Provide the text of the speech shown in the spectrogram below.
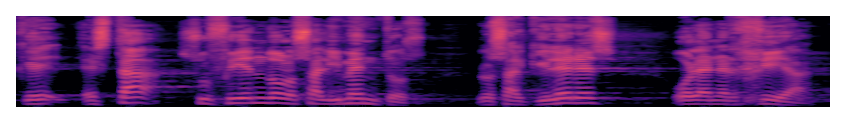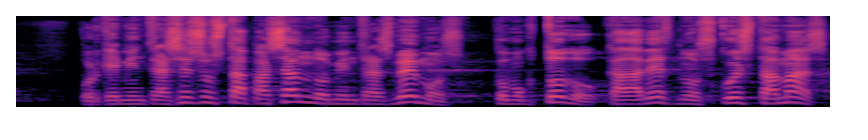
que está sufriendo los alimentos, los alquileres o la energía. Porque mientras eso está pasando, mientras vemos como todo cada vez nos cuesta más,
